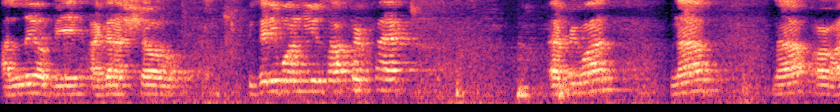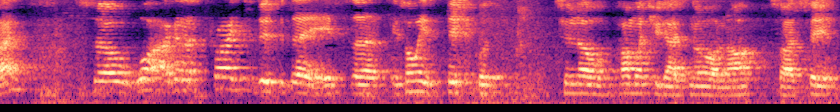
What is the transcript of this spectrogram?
a little bit. I'm gonna show does anyone use After Effects? Everyone? No? No? Alright. So what I'm gonna try to do today is uh, it's always difficult to know how much you guys know or not. So I see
